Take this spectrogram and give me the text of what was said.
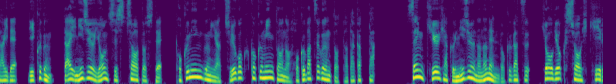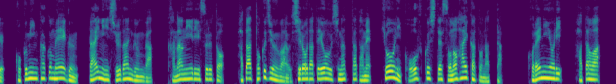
帯で、陸軍、第24師師長として、国民軍や中国国民党の北伐軍と戦った。1927年6月、兵玉省率いる国民革命軍第二集団軍が河南入りすると、旗徳順は後ろ盾を失ったため、兵に降伏してその配下となった。これにより、旗は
